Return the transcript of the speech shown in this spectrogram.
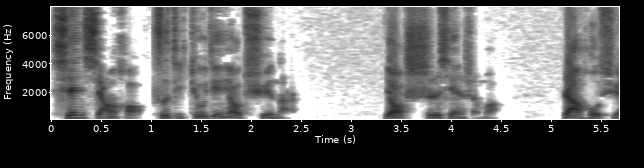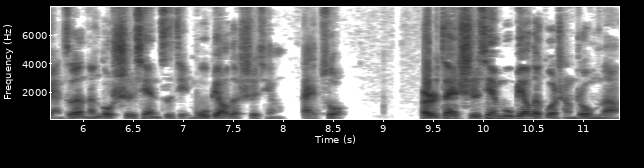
先想好自己究竟要去哪儿，要实现什么，然后选择能够实现自己目标的事情来做。而在实现目标的过程中呢，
